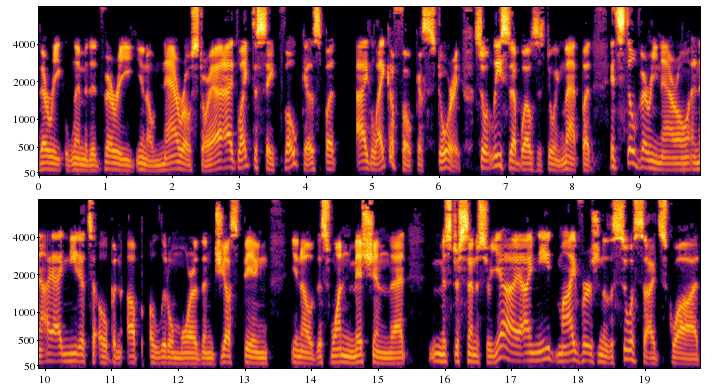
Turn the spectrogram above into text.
very limited, very, you know, narrow story. I'd like to say focus, but I like a focused story. So at least Zeb Wells is doing that, but it's still very narrow and I, I need it to open up a little more than just being, you know, this one mission that Mr. Sinister, yeah, I, I need my version of the Suicide Squad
